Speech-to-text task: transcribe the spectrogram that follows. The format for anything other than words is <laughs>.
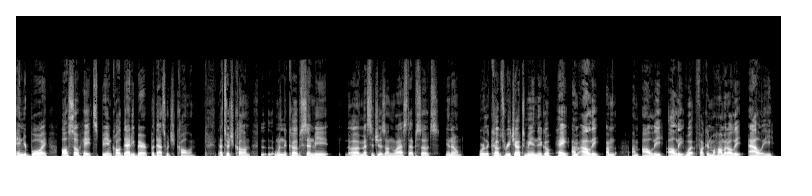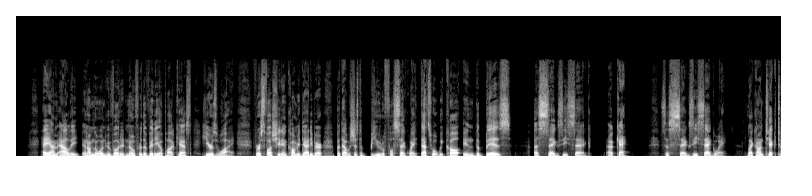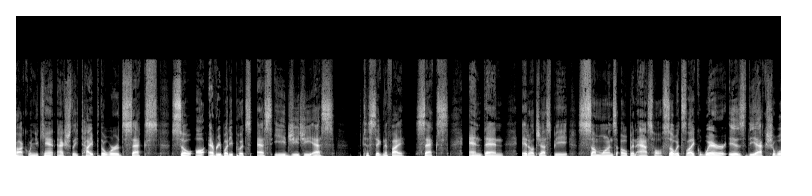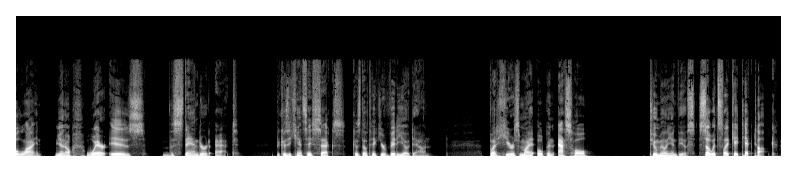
And your boy also hates being called Daddy Bear, but that's what you call him. That's what you call him. When the Cubs send me uh, messages on last episodes, you know, or the Cubs reach out to me and they go, "Hey, I'm Ali. I'm I'm Ali. Ali. What fucking Muhammad Ali? Ali. Hey, I'm Ali, and I'm the one who voted no for the video podcast. Here's why. First of all, she didn't call me Daddy Bear, but that was just a beautiful segue. That's what we call in the biz a segsy seg. Okay? It's a segsy segue. Like on TikTok, when you can't actually type the word sex, so all, everybody puts S E G G S to signify sex, and then it'll just be someone's open asshole. So it's like, where is the actual line? You know, where is the standard at? Because you can't say sex because they'll take your video down. But here's my open asshole 2 million views. So it's like, hey, TikTok,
